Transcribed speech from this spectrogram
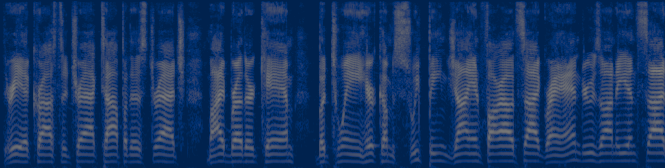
Three across the track, top of the stretch. My brother Cam between. Here comes Sweeping Giant far outside. Grant Andrews on the inside.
